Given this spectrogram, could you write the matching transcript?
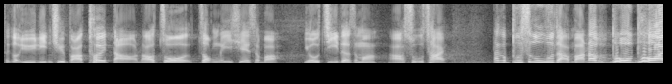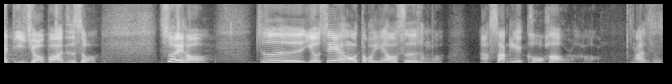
这个雨林去把它推倒，然后做种一些什么有机的什么啊蔬菜，那个不是污染吗？那破破坏地球，不然是什么？所以吼，就是有些吼东西哦是什么啊商业口号了哈。那是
